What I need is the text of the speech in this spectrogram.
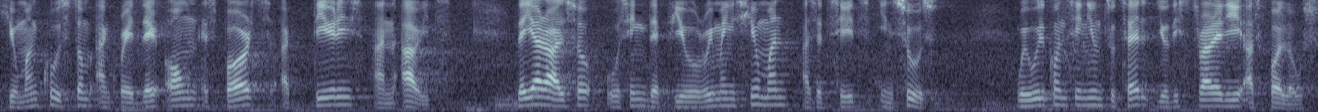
human custom and create their own sports, activities, and habits. They are also using the few remains human as exhibits in zoos. We will continue to tell you this strategy as follows.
